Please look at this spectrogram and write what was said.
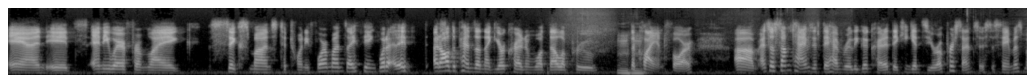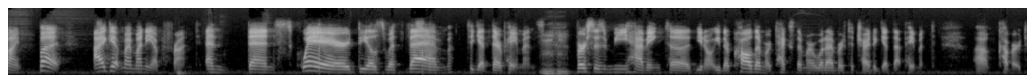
and it's anywhere from like 6 months to 24 months, I think. What it it all depends on like your credit and what they'll approve the Mhm. client for. Um, and so sometimes if they have really good credit, they can get 0%. So it's the same as mine. But I get my money up front. And then Square deals with them to get their payments Mhm. versus me having to, you know, either call them or text them or whatever to try to get that payment um, covered.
